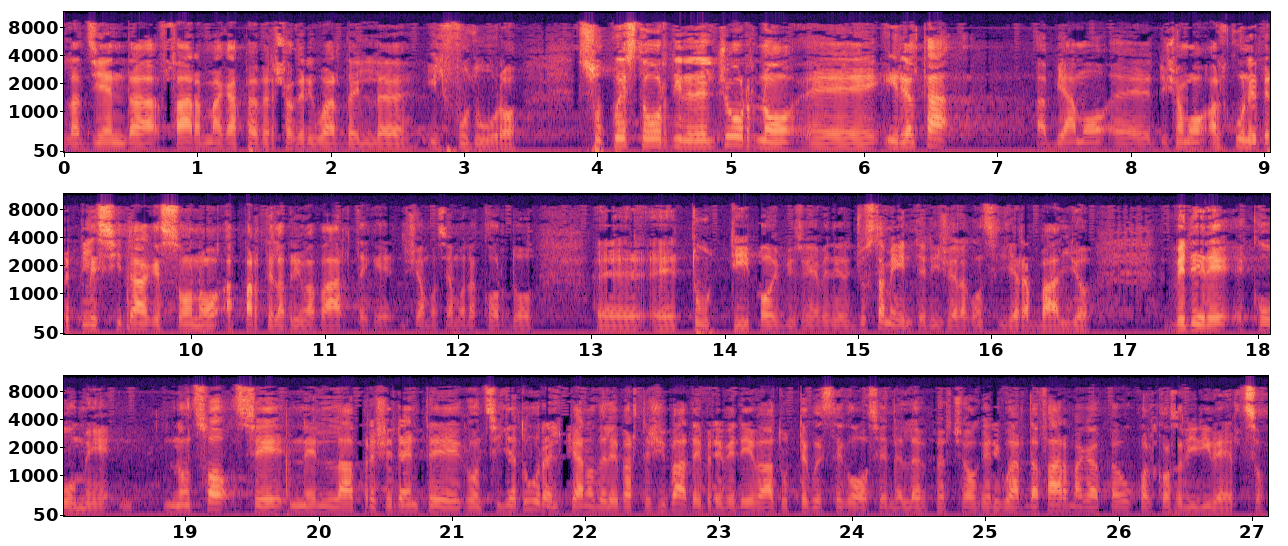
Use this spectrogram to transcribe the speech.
l'azienda Pharmacap per ciò che riguarda il, il futuro. Su questo ordine del giorno eh, in realtà abbiamo eh, diciamo, alcune perplessità che sono, a parte la prima parte, che diciamo, siamo d'accordo eh, eh, tutti, poi bisogna vedere, giustamente dice la consigliera Baglio, vedere come. Non so se nella precedente consigliatura il piano delle partecipate prevedeva tutte queste cose nel, per ciò che riguarda Farmacap o qualcosa di diverso,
